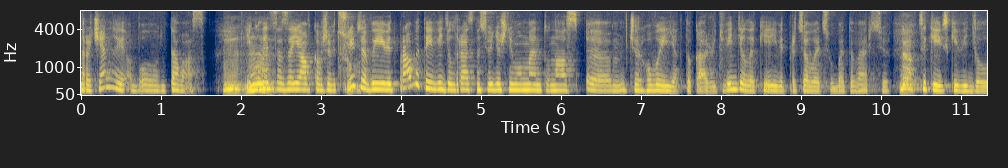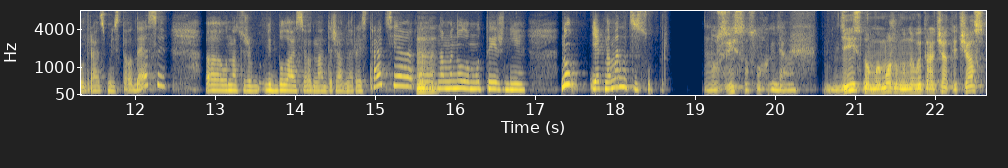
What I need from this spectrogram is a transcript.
нареченої або та вас. І коли ця заявка вже відкрита, ви її відправите, і відділ раз на сьогоднішній момент у нас ем, черговий, як то кажуть, відділ, який відпрацьовує цю бета-версію. Да. Це Київський відділ ДРАЦ міста Одеси. Е, у нас вже відбулася одна державна реєстрація е, на минулому тижні. Ну, як на мене, це супер. Ну, звісно, слухайте. Да. Дійсно, ми можемо не витрачати час.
